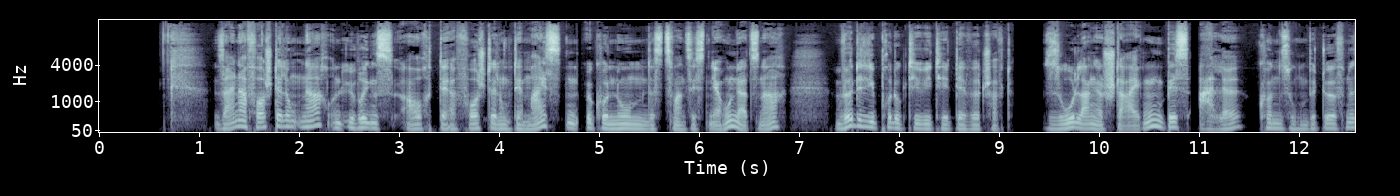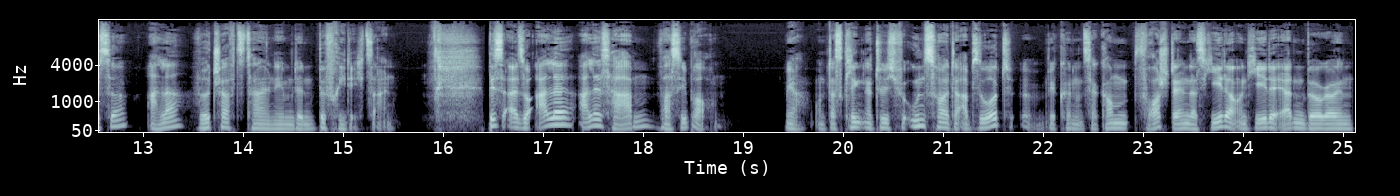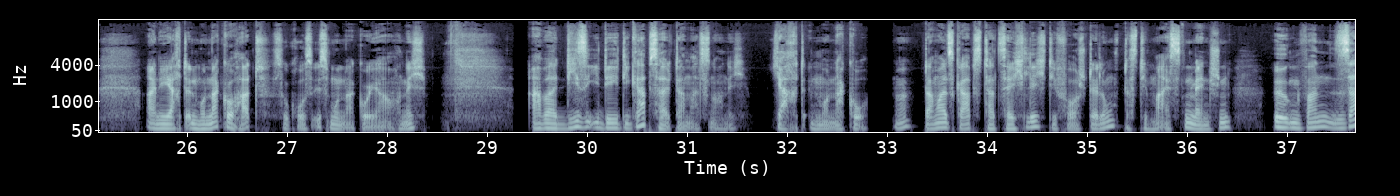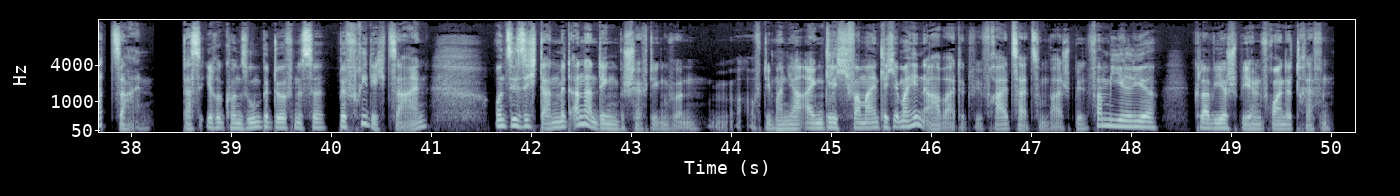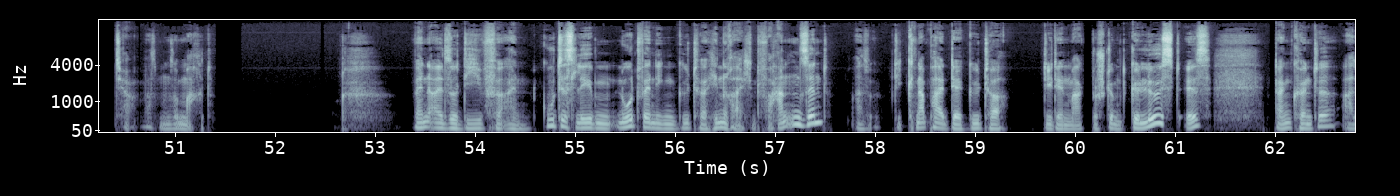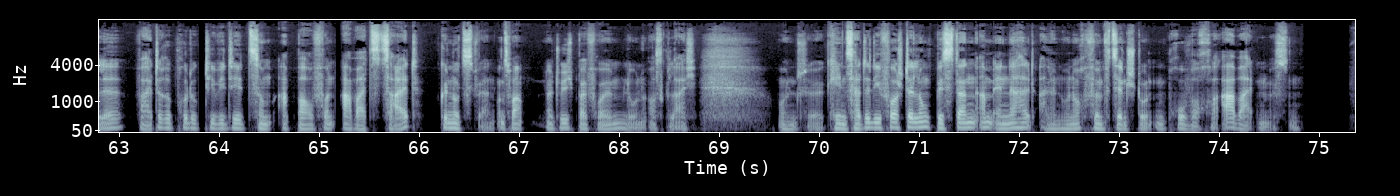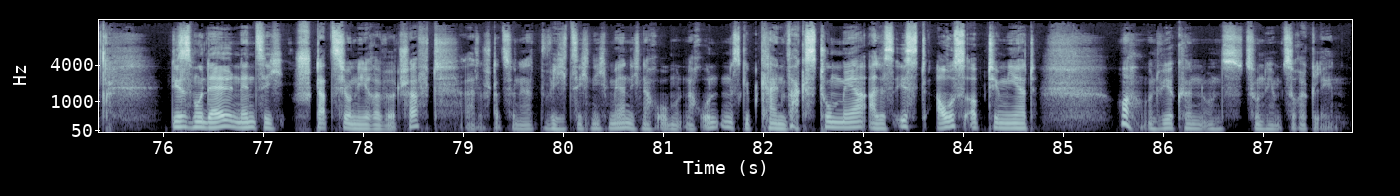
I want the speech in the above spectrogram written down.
Seiner Vorstellung nach und übrigens auch der Vorstellung der meisten Ökonomen des 20. Jahrhunderts nach, würde die Produktivität der Wirtschaft so lange steigen, bis alle Konsumbedürfnisse aller Wirtschaftsteilnehmenden befriedigt seien. Bis also alle alles haben, was sie brauchen. Ja, und das klingt natürlich für uns heute absurd. Wir können uns ja kaum vorstellen, dass jeder und jede Erdenbürgerin eine Yacht in Monaco hat. So groß ist Monaco ja auch nicht. Aber diese Idee, die gab's halt damals noch nicht. Yacht in Monaco. Ne? Damals gab's tatsächlich die Vorstellung, dass die meisten Menschen irgendwann satt seien, dass ihre Konsumbedürfnisse befriedigt seien und sie sich dann mit anderen Dingen beschäftigen würden, auf die man ja eigentlich vermeintlich immer hinarbeitet, wie Freizeit zum Beispiel, Familie, Klavierspielen, Freunde treffen. Tja, was man so macht. Wenn also die für ein gutes Leben notwendigen Güter hinreichend vorhanden sind, also die Knappheit der Güter, die den Markt bestimmt, gelöst ist, dann könnte alle weitere Produktivität zum Abbau von Arbeitszeit genutzt werden. Und zwar natürlich bei vollem Lohnausgleich. Und äh, Keynes hatte die Vorstellung, bis dann am Ende halt alle nur noch 15 Stunden pro Woche arbeiten müssten. Dieses Modell nennt sich stationäre Wirtschaft. Also stationär bewegt sich nicht mehr, nicht nach oben und nach unten. Es gibt kein Wachstum mehr. Alles ist ausoptimiert. Oh, und wir können uns zunehmend zurücklehnen.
